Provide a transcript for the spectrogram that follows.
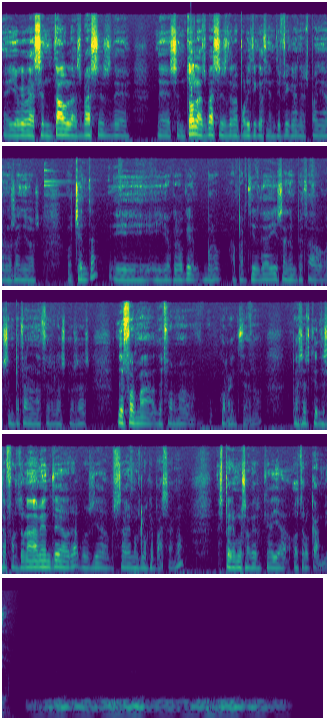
Eh, yo creo que ha sentado las bases de, de, sentó las bases de la política científica en España en los años 80 y, y, yo creo que bueno a partir de ahí se han empezado se empezaron a hacer las cosas de forma de forma correcta ¿no? Pasa es que desafortunadamente ahora pues ya sabemos lo que pasa ¿no? esperemos a ver que haya otro cambio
